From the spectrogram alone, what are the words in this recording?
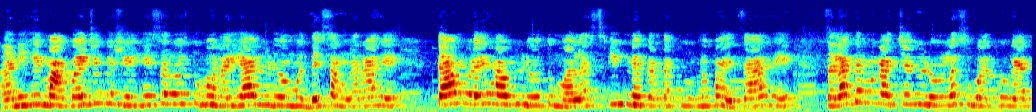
आणि हे मागवायचे कसे? हे सर्व तुम्हाला या व्हिडिओमध्ये सांगणार आहे. त्यामुळे हा व्हिडिओ तुम्हाला स्किप न करता पूर्ण पाहायचा आहे. चला तर मग आजच्या व्हिडिओला सुरुवात करूयात.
